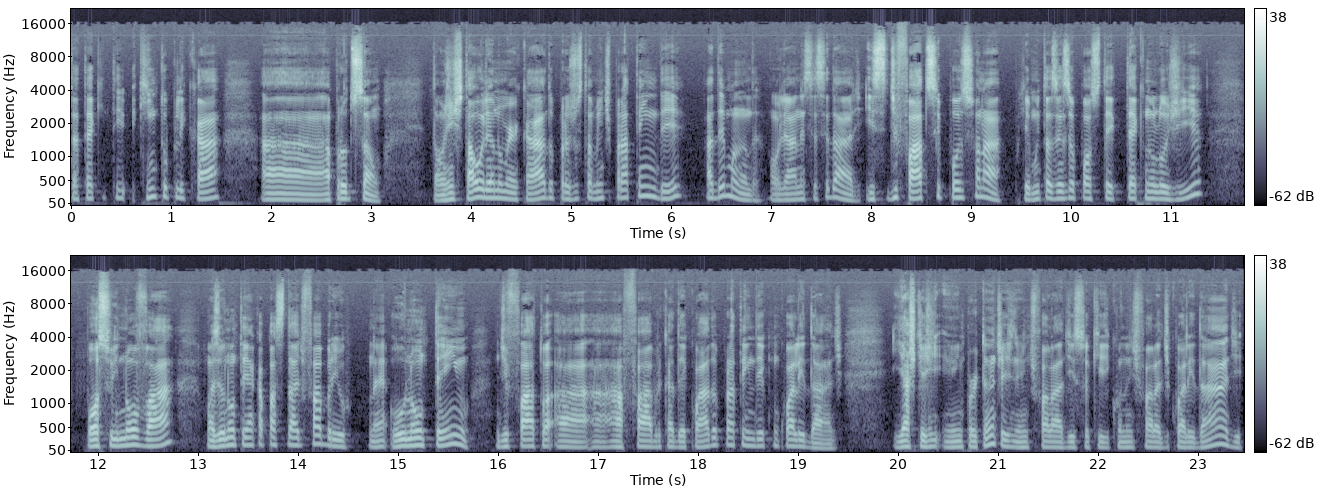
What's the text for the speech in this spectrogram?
até quintuplicar a, a produção. Então, a gente está olhando o mercado para justamente para atender a demanda, olhar a necessidade e, de fato, se posicionar. Porque muitas vezes eu posso ter tecnologia, posso inovar, mas eu não tenho a capacidade fabril, né? ou não tenho, de fato, a, a, a fábrica adequada para atender com qualidade. E acho que é importante a gente falar disso aqui quando a gente fala de qualidade,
